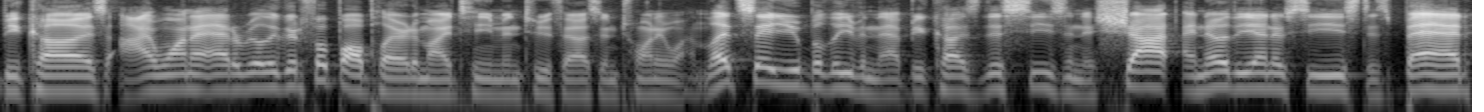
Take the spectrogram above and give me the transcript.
because I want to add a really good football player to my team in 2021. Let's say you believe in that because this season is shot. I know the NFC East is bad,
